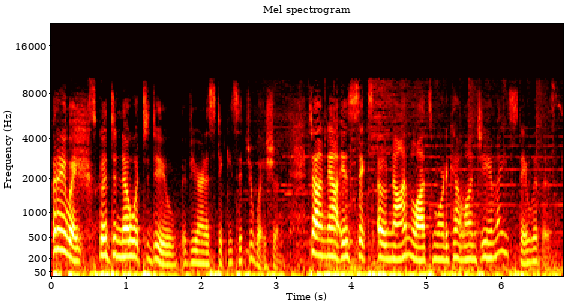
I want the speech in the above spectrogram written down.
But anyway, it's good to know what to do if you're in a sticky situation. Time now is 6:09. Lots more to come on GMA. Stay with us.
